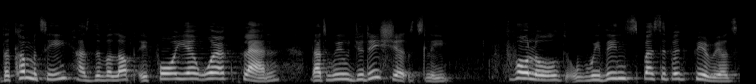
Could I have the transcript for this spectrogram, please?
the committee has developed a four-year work plan that will judiciously followed within specific periods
